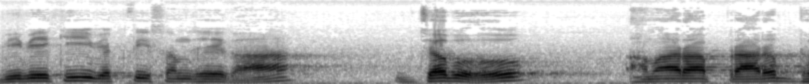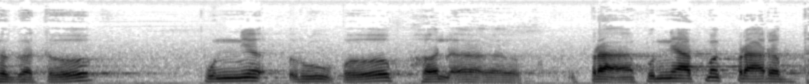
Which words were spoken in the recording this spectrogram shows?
विवेकी व्यक्ति समझेगा जब हमारा प्रारब्धगत पुण्य रूप फल प्रा, पुण्यात्मक प्रारब्ध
